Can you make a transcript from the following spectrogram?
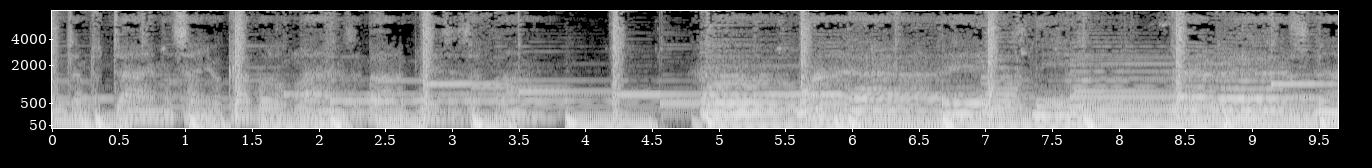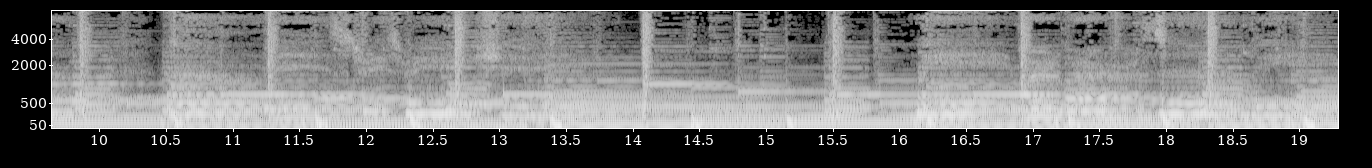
from time to time I'll send you a couple of lines about the places I found. Now We were birds and we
